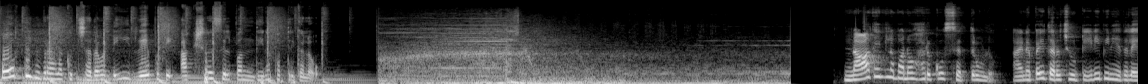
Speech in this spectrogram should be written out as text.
పూర్తి వివరాలకు చదవండి రేపటి అక్షర శిల్పం దినపత్రికలో. నాదెండ్ల మనోహర్కు శత్రువులు. ఆయనపై తరచూ టీడీపీ నేతలే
